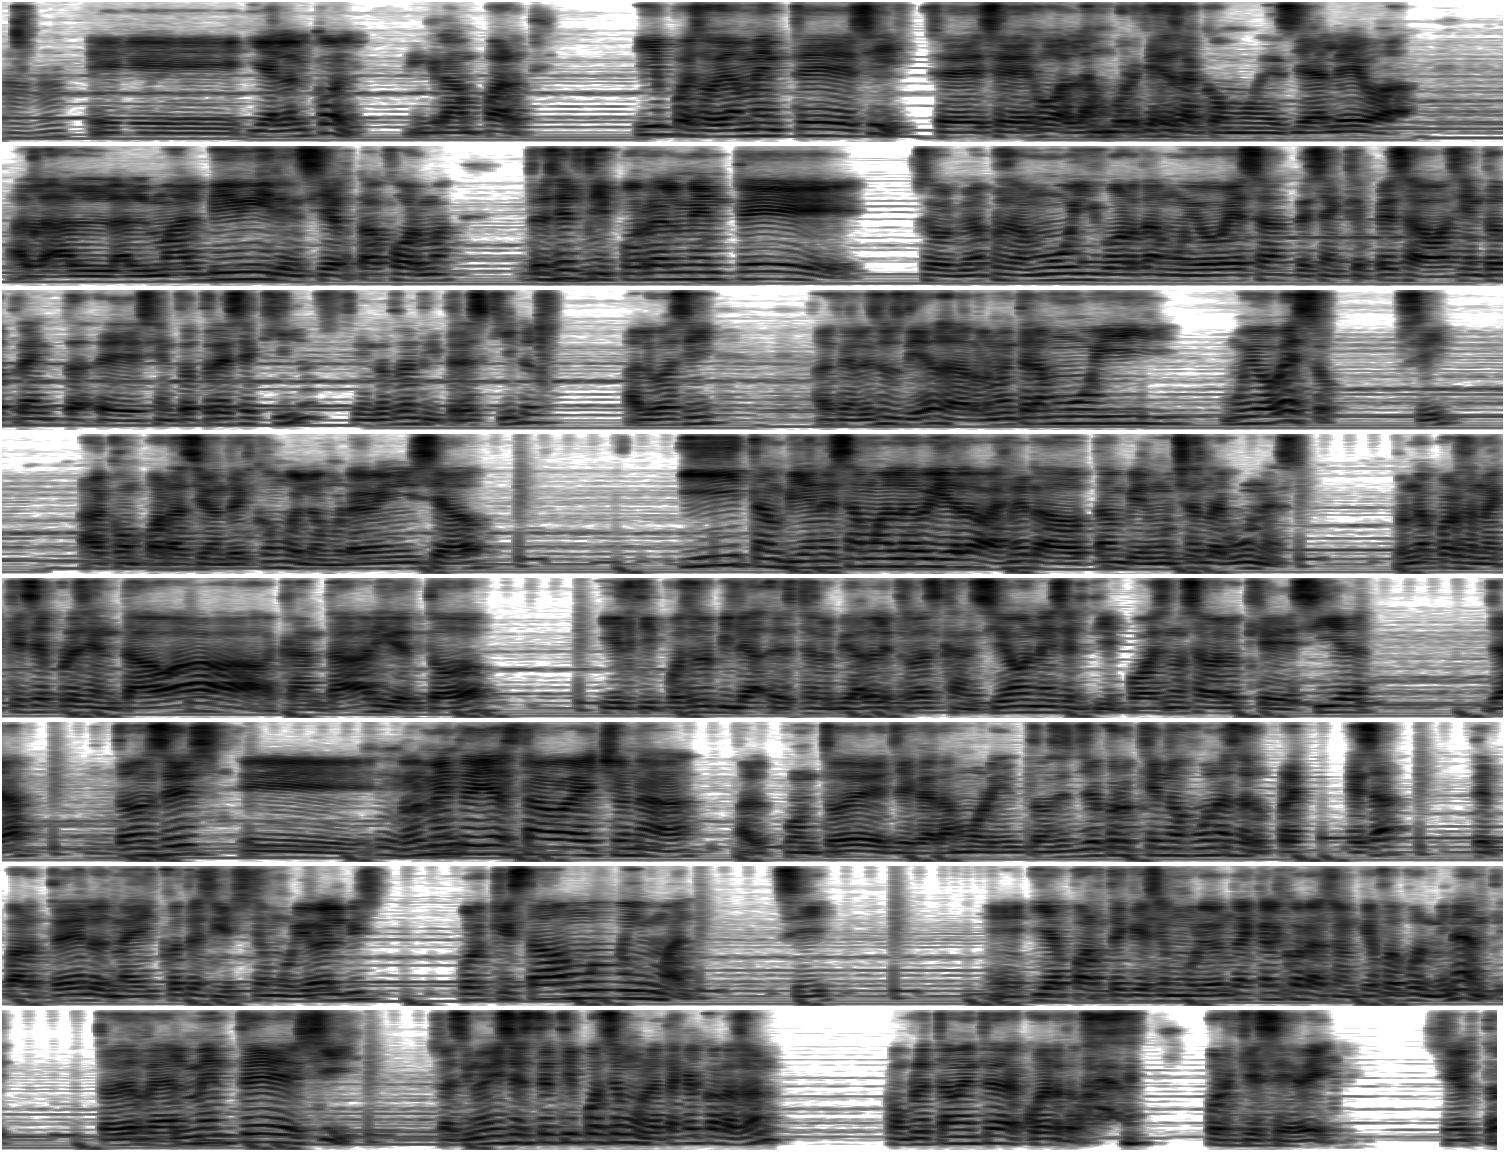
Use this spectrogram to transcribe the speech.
Ajá. eh, y al alcohol en gran parte. Y pues obviamente sí, se, se dejó a la hamburguesa, como decía Leo, a- al, al- al mal vivir en cierta forma. Entonces el tipo realmente se volvió una persona muy gorda, muy obesa. Decían que pesaba 130, eh, 113 kilos, 133 kilos, algo así, al final de sus días. O sea, realmente era muy, muy obeso, ¿sí? A comparación de cómo el hombre había iniciado. Y también esa mala vida le había generado también muchas lagunas. Una persona que se presentaba a cantar y de todo, y el tipo se olvidaba, se olvidaba la letra de las canciones, el tipo a veces no sabía lo que decía, ¿ya? Entonces, eh, Sí, realmente ya estaba hecho nada al punto de llegar a morir. Entonces, yo creo que no fue una sorpresa de parte de los médicos decir se murió Elvis, porque estaba muy mal, ¿sí? Eh, y aparte que se murió un ataque al corazón que fue fulminante. Entonces, realmente sí. O sea, si uno dice este tipo se murió de ataque al corazón, completamente de acuerdo, porque se ve, ¿cierto?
